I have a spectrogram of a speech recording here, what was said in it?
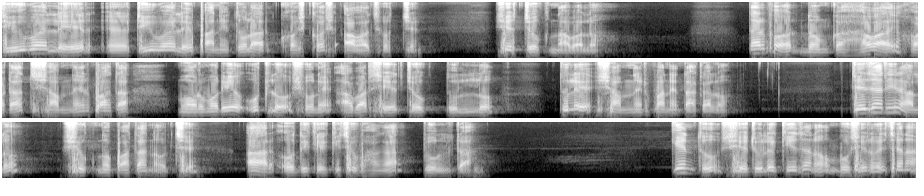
টিউবওয়েলের টিউবওয়েলে পানি তোলার খসখস আওয়াজ হচ্ছে। সে চোখ নাবালো। তারপর দমকা হাওয়ায় হঠাৎ সামনের পাতা মরমরিয়ে উঠল শুনে আবার সে চোখ তুলল, তুলে সামনের পানে তাকালো। ট্রেজারির আলো শুকনো পাতা নড়ছে আর ওদিকে কিছু ভাঙা টুলটা। কিন্তু সে টুলে কে যেন বসে রয়েছে না।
